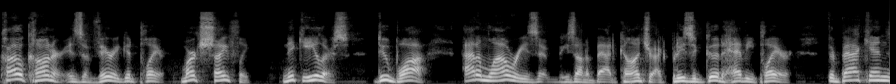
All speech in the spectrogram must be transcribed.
Kyle Connor is a very good player. Mark Scheifele, Nick Ehlers, Dubois, Adam Lowry is a, he's on a bad contract, but he's a good heavy player. Their back end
